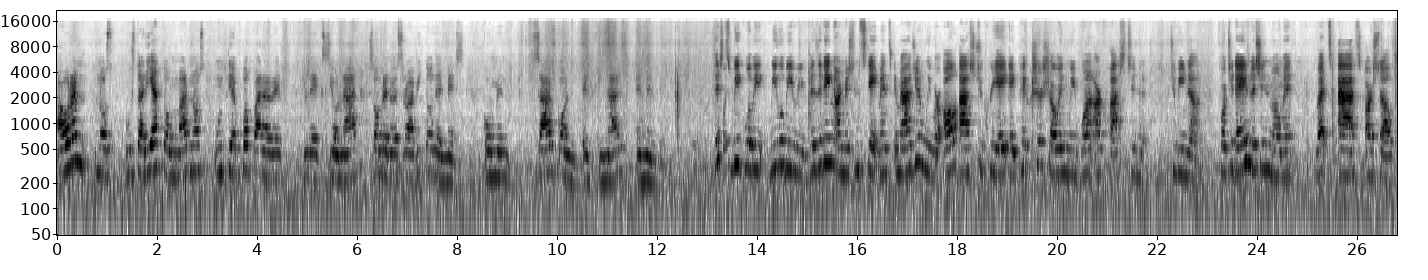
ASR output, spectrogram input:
Ahora nos gustaría tomarnos un tiempo para reflexionar sobre nuestro hábito del mes. Comenzar con el final en mente. This week we'll be, we will be revisiting our mission statements. Imagine we were all asked to create a picture showing we want our class to, to be known. For today's mission moment, let's ask ourselves,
